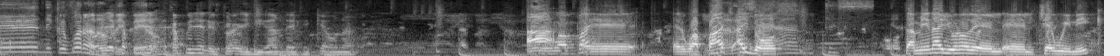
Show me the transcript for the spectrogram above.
Eh, ni que fuera pide, Rivero. acá pide la historia del gigante. ¿Qué onda? Ah, ¿El Guapache? eh, el Guapache, hay dos. También hay uno del el Che Winnick,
